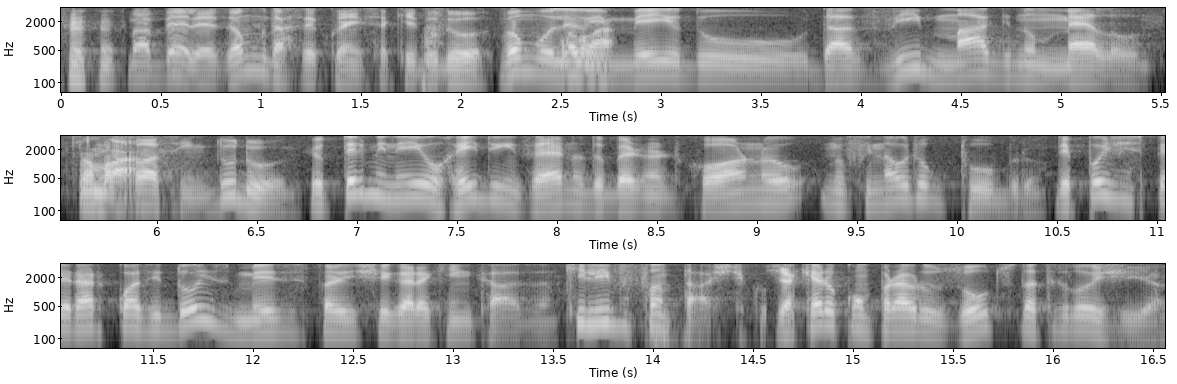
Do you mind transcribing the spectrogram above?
Mas beleza, vamos dar sequência aqui, Dudu. Vamos ler o e-mail do Davi Magno Mello. Vamos Ele lá. fala assim: Dudu, eu terminei O Rei do Inverno do Bernard Cornwell no final de outubro, depois de esperar quase dois meses para ele chegar aqui em casa. Que livro fantástico. Já quero comprar os outros da trilogia.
